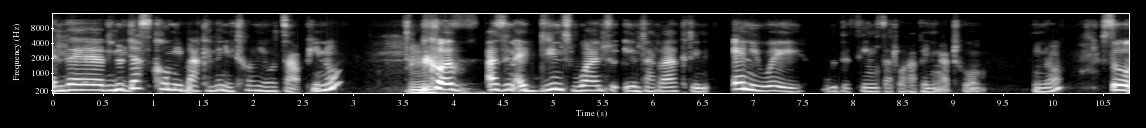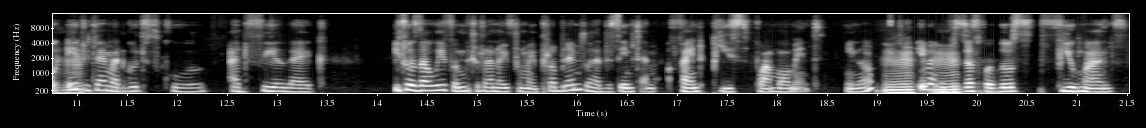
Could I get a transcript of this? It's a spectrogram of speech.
And then you just call me back and then you tell me what's up, you know? Mm. Because as in I didn't want to interact in any way with the things that were happening at home, you know? So Mhm. every time I'd go to school, I'd feel like it was a way for me to run away from my problems and at the same time find peace for a moment, you know? Mhm. Even Mhm. if it's just for those few months,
